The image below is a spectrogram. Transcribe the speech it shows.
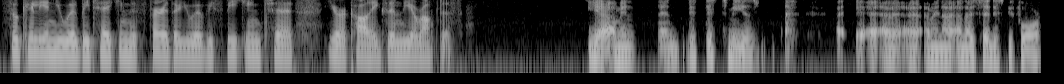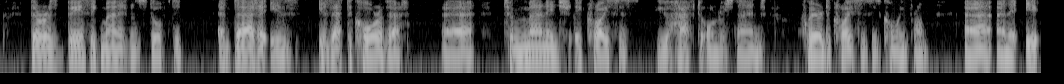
So, Killian, you will be taking this further. You will be speaking to your colleagues in the Oireachtas. yeah, I mean, and this, this to me is, I, I, I mean, I, and I've said this before. There is basic management stuff that data is is at the core of that. Uh, to manage a crisis, you have to understand where the crisis is coming from, uh, and it, it,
